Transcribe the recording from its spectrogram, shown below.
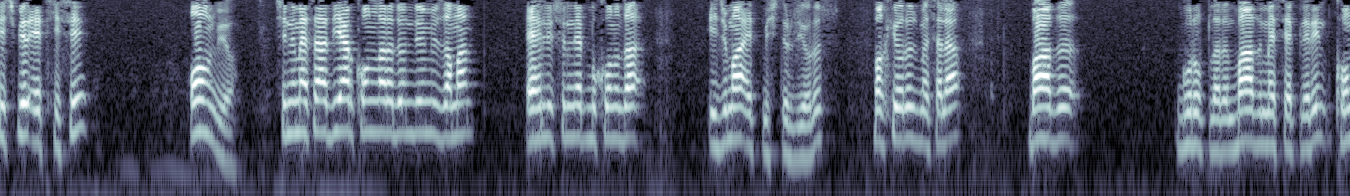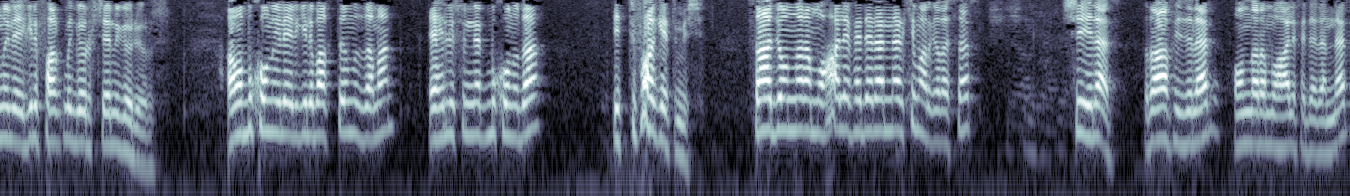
hiçbir etkisi olmuyor. Şimdi mesela diğer konulara döndüğümüz zaman ehli sünnet bu konuda icma etmiştir diyoruz. Bakıyoruz mesela bazı grupların, bazı mezheplerin konuyla ilgili farklı görüşlerini görüyoruz. Ama bu konuyla ilgili baktığımız zaman ehli sünnet bu konuda ittifak etmiş. Sadece onlara muhalefet edenler kim arkadaşlar? Şiiler, Rafiziler, onlara muhalefet edenler.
